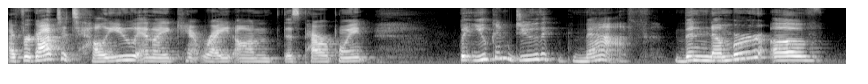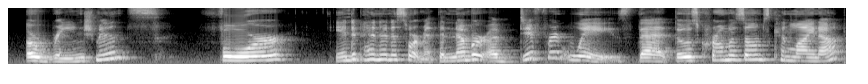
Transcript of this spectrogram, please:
I forgot to tell you, and I can't write on this PowerPoint, but you can do the math. The number of arrangements for independent assortment, the number of different ways that those chromosomes can line up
